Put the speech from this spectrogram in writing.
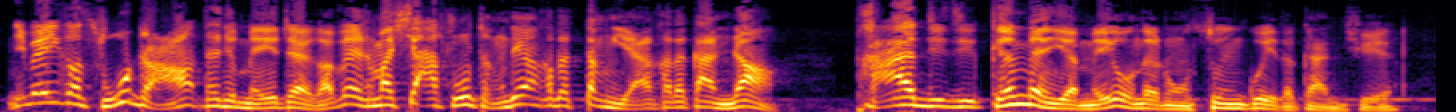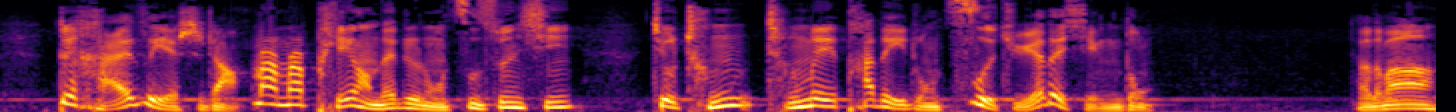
你别一个组长，他就没这个。为什么下属整天和他瞪眼，和他干仗？他这这根本也没有那种尊贵的感觉。对孩子也是这样，慢慢培养的这种自尊心，就成成为他的一种自觉的行动，晓得吗？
